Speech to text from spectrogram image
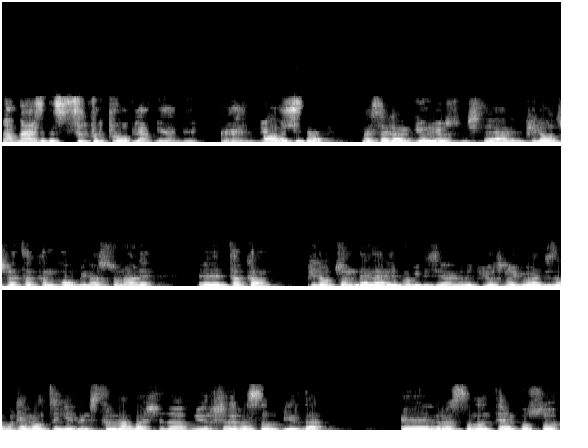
yani Mercedes sıfır problem yani. Abi bir de mesela görüyorsun işte yani pilot ve takım kombinasyonu hani e, takım pilotun neler yapabileceğini ve pilotuna güvendiği zaman Hamilton 7. sıradan başladı abi bu yarışa. Russell birden. E, Russell'ın temposu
